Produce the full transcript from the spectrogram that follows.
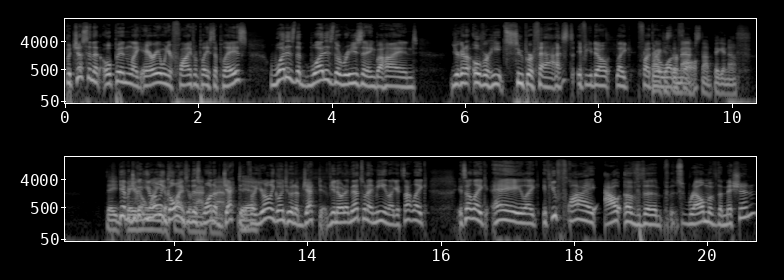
but just in that open like area when you're flying from place to place, what is the what is the reasoning behind? You're gonna overheat super fast if you don't like fly through a 'cause the map's not big enough. They, Yeah, but they you're, you're only you going to this one objective. Yeah. Like you're only going to an objective. You know what I mean? That's what I mean. Like it's not like it's not like hey, like if you fly out of the realm of the mission,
